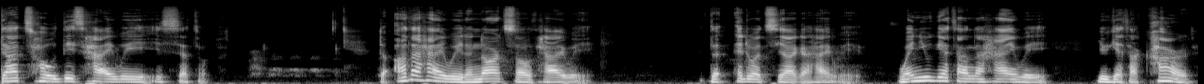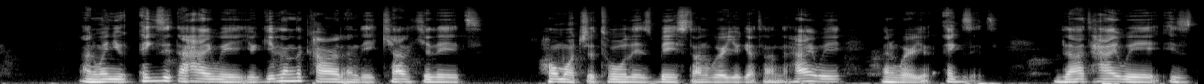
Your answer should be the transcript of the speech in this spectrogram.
That's how this highway is set up. The other highway, the north south highway, the Edward Seaga Highway. When you get on the highway, you get a card. And when you exit the highway, you give them the card and they calculate how much the toll is based on where you get on the highway and where you exit. That highway is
